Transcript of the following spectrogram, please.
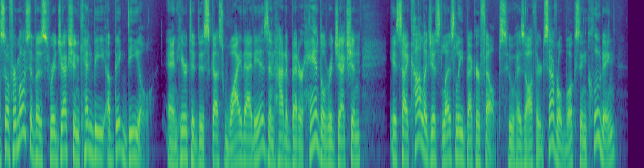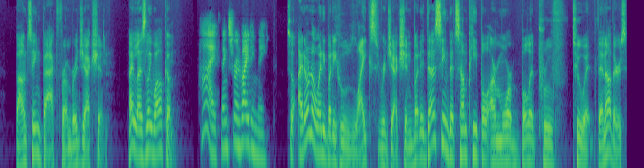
So, for most of us, rejection can be a big deal. And here to discuss why that is and how to better handle rejection is psychologist Leslie Becker Phelps, who has authored several books, including Bouncing Back from Rejection. Hi, Leslie, welcome. Hi, thanks for inviting me. So, I don't know anybody who likes rejection, but it does seem that some people are more bulletproof to it than others.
